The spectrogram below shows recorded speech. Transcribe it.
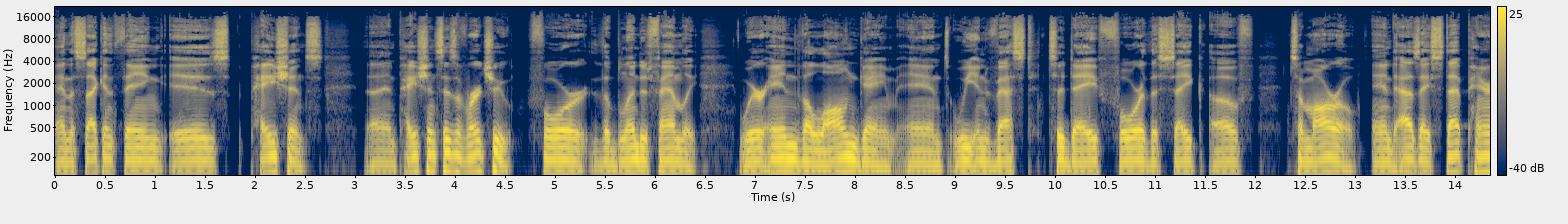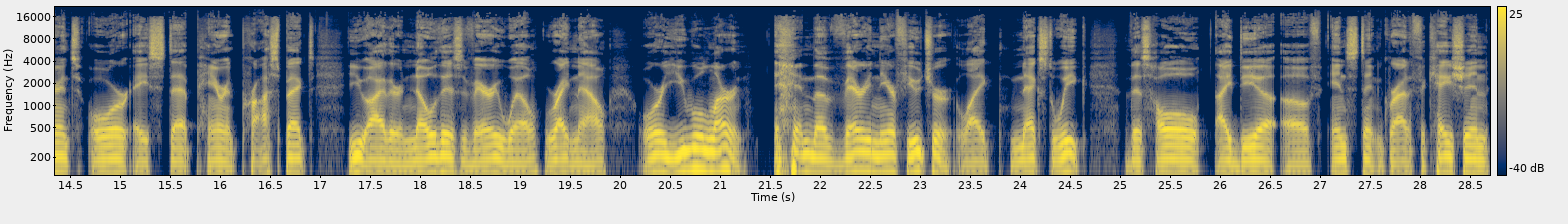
And the second thing is patience. And patience is a virtue for the blended family. We're in the long game and we invest today for the sake of tomorrow. And as a step parent or a step parent prospect, you either know this very well right now or you will learn in the very near future, like next week, this whole idea of instant gratification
